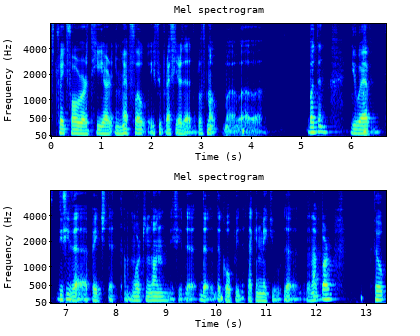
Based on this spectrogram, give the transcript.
straightforward here in Webflow. If you press here the, the plus uh, button, you have this is a page that I'm working on. This is the, the, the copy that I can make you the, the navbar. So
